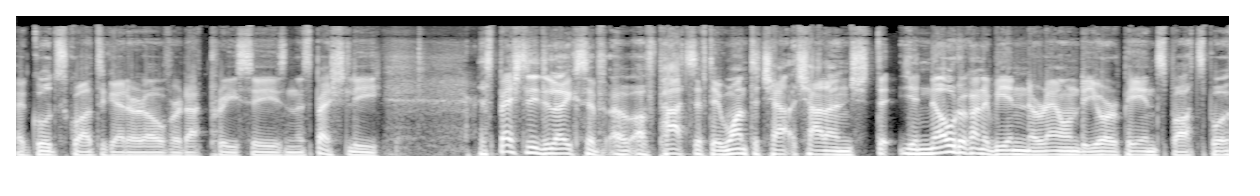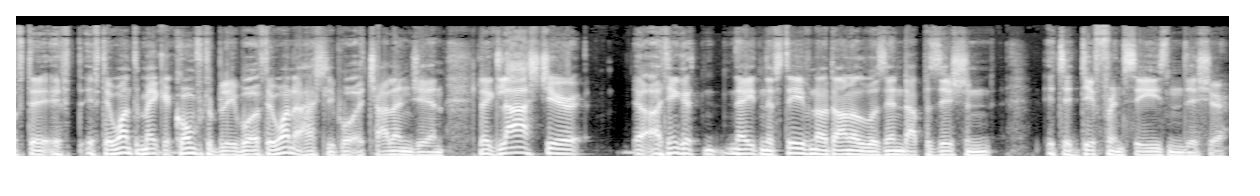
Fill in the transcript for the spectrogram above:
a good squad together over that pre-season, especially. Especially the likes of, of, of Pats, if they want to cha- challenge, you know they're going to be in and around the European spots. But if they if, if they want to make it comfortably, but if they want to actually put a challenge in, like last year, I think Nathan, if Stephen O'Donnell was in that position, it's a different season this year.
